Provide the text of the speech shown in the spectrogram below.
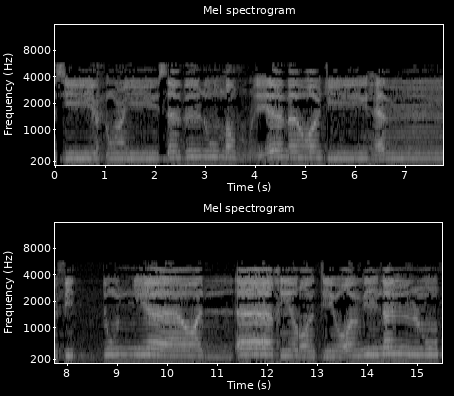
المسيح عيسى ابن مريم وجيها في الدنيا والآخرة ومن المقربين.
